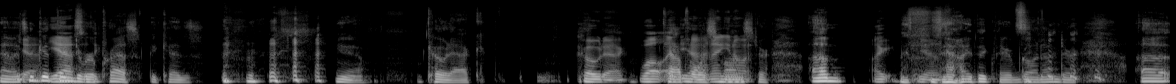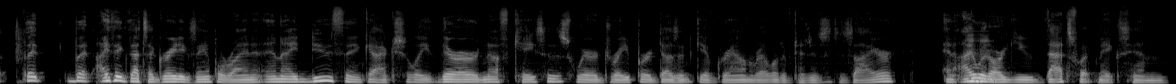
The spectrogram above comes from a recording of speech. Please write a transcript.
No, it's yeah, a good yeah, thing to so the- repress because you know Kodak, Kodak. Well, I- yeah, capitalist I, know, monster. Um, I yeah. no, I think they're going under. Uh, but but I think that's a great example, Ryan. And I do think actually there are enough cases where Draper doesn't give ground relative to his desire, and I would Mhm. argue that's what makes him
